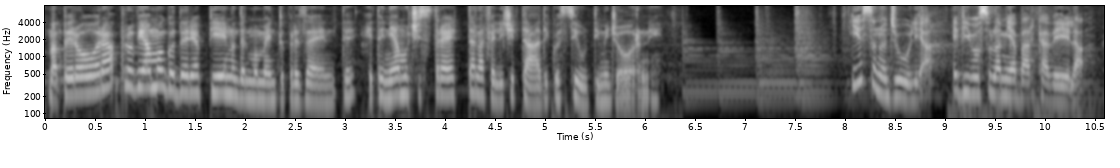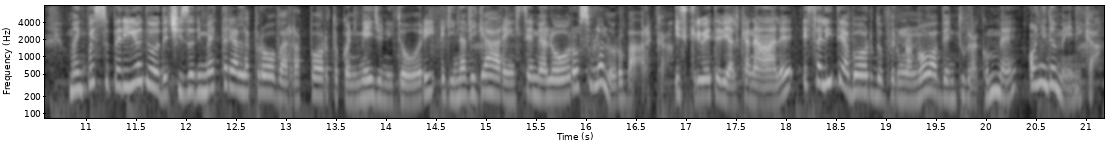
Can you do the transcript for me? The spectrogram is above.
Ma per ora proviamo a godere appieno del momento presente e teniamoci stretta la felicità di questi ultimi giorni. Io sono Giulia e vivo sulla mia barca a vela, ma in questo periodo ho deciso di mettere alla prova il rapporto con i miei genitori e di navigare insieme a loro sulla loro barca. Iscrivetevi al canale e salite a bordo per una nuova avventura con me ogni domenica.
